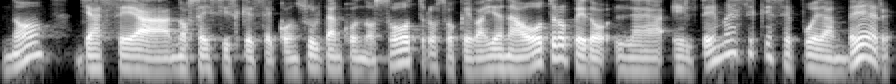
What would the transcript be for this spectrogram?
¿no? Ya sea, no sé si es que se consultan con nosotros o que vayan a otro, pero el tema es de que se puedan ver,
